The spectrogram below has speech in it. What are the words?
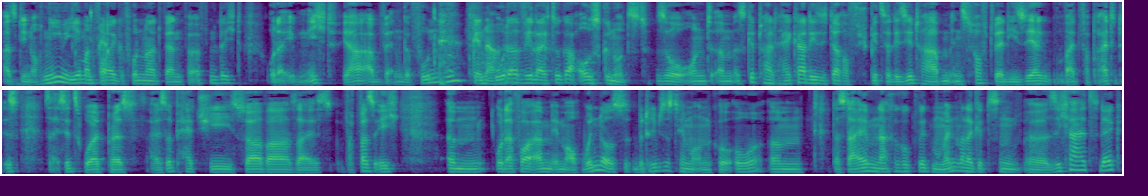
also die noch nie jemand vorher gefunden hat, werden veröffentlicht oder eben nicht, ja, aber werden gefunden Genau, oder ja. vielleicht sogar ausgenutzt. So und ähm, es gibt halt Hacker, die sich darauf spezialisiert haben in Software, die sehr weit verbreitet ist, sei es jetzt WordPress, sei es Apache Server, sei es was weiß ich ähm, oder vor allem eben auch Windows, Betriebssysteme und Co., ähm, dass da eben nachgeguckt wird, Moment mal, da gibt's ein äh, Sicherheitsleck,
